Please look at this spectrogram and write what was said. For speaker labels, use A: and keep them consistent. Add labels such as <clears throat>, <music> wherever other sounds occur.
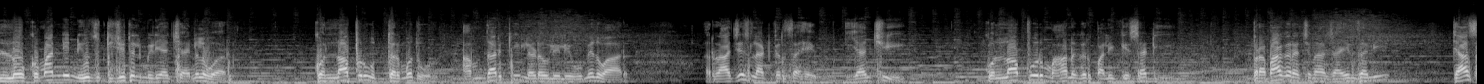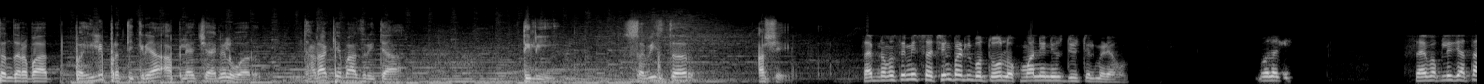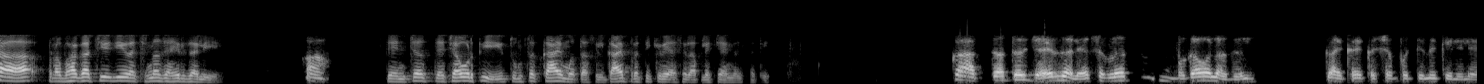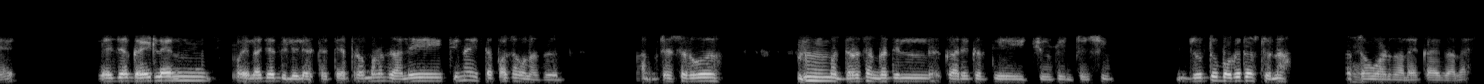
A: Lokmanya news digital media चॅनलवर कोल्हापूर उत्तरमधून आमदारकी लढवलेले उमेदवार राजेश लाटकर साहेब यांची कोल्हापूर महानगरपालिकेसाठी प्रभाग रचना जाहीर झाली. त्या संदर्भात पहिली प्रतिक्रिया आपल्या चॅनलवर धडाकेबाजरित्या दिली. सविस्तर असे. साहेब नमस्ते. मी सचिन पाटील बोलतो लोकमान्य न्यूज डिजिटल मीडियाहून.
B: बोला की.
A: साहेब आपली जी आता प्रभागाची जी रचना जाहीर झाली आहे
B: हा.
A: त्यांच्या त्याच्यावरती तुमचं काय मत असेल? काय प्रतिक्रिया असेल आपल्या चॅनलसाठी?
B: का आता तर जाहीर झाल्या सगळं बघावं लागेल काय काय कशा पद्धतीने केलेले आहे. या ज्या गाईडलाईन पहिला ज्या दिलेल्या असतात त्याप्रमाणे झाले की नाही तपासावं लागेल. आमच्या सर्व <clears throat> मतदारसंघातील कार्यकर्ते इच्छुक यांच्याशी जो तो बघत असतो ना कसा
A: हो.
B: वाढ झालाय काय झालाय?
